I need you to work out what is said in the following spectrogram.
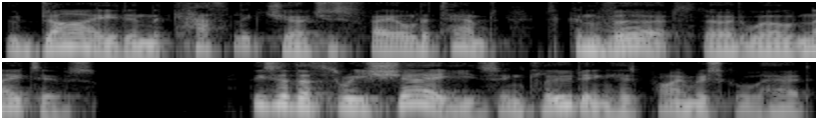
who died in the Catholic Church's failed attempt to convert third world natives. These are the three shades, including his primary school head,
